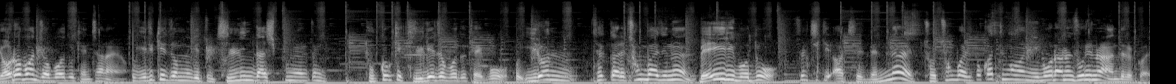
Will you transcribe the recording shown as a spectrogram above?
여러 번 접어도 괜찮아요. 이렇게 접는 게 좀 질린다 싶으면 좀 두껍게 길게 접어도 되고 이런 색깔의 청바지는 매일 입어도 솔직히 아 쟤 맨날 저 청바지 똑같은 것만 입어라는 소리는 안 들을 거예요.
